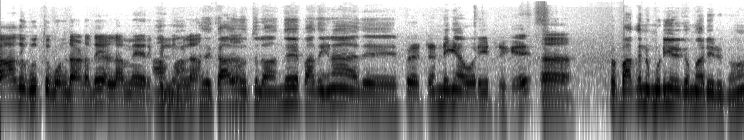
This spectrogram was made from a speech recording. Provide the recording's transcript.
காது குத்துக்கு உண்டானது எல்லாமே இருக்கு இல்லைங்களா? இது காது குத்துல வந்து பாத்தீங்கன்னா அது இப்போ ட்ரெண்டிங்கா ஓடிட்டு இருக்கு. இப்போ பார்த்தீங்கன்னா முடி இருக்க மாதிரி இருக்கும்.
